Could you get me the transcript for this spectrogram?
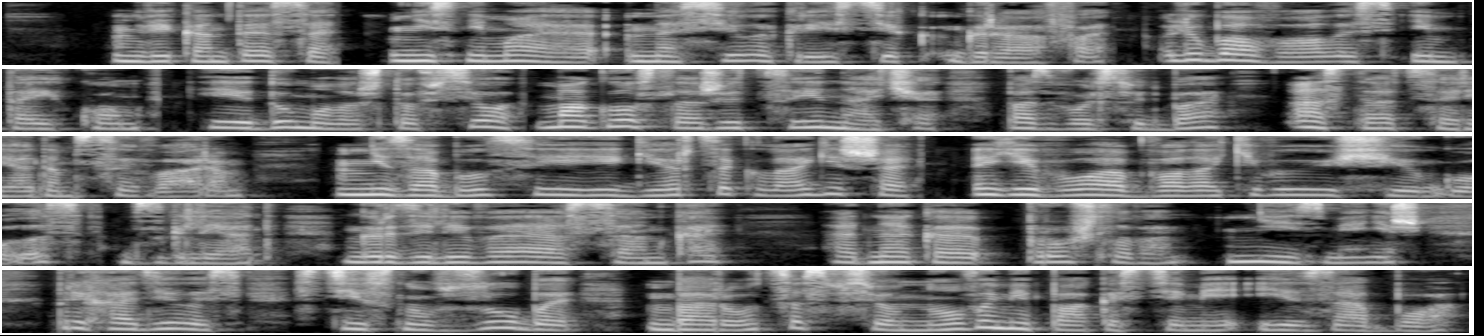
Викантесса, не снимая, носила крестик графа, любовалась им тайком и думала, что все могло сложиться иначе, позволь судьба остаться рядом с Иваром. Не забылся и герцог Лагиша, его обволакивающий голос, взгляд, горделивая осанка. Однако прошлого не изменишь. Приходилось, стиснув зубы, бороться с все новыми пакостями из Або.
